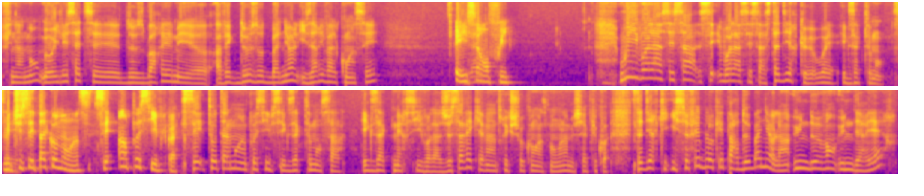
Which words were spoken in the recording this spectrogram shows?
finalement. Bon, il essaie de, se- de se barrer, mais euh, avec deux autres bagnoles, ils arrivent à le coincer. Et il s'est enfui. Oui, voilà, c'est ça. C'est voilà, c'est ça. C'est-à-dire que, ouais, exactement. Mais tu sais pas comment, hein. c'est impossible quoi. C'est totalement impossible, c'est exactement ça. Exact, merci, voilà. Je savais qu'il y avait un truc choquant à ce moment-là, mais je savais plus quoi. C'est-à-dire qu'il il se fait bloquer par deux bagnoles, hein, une devant, une derrière.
